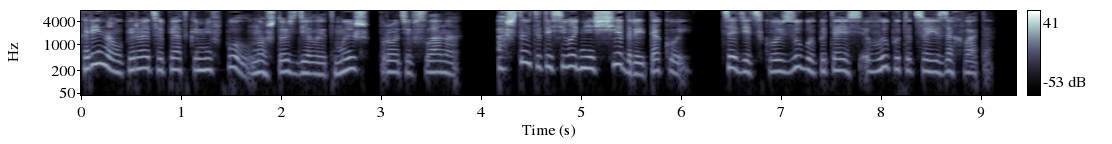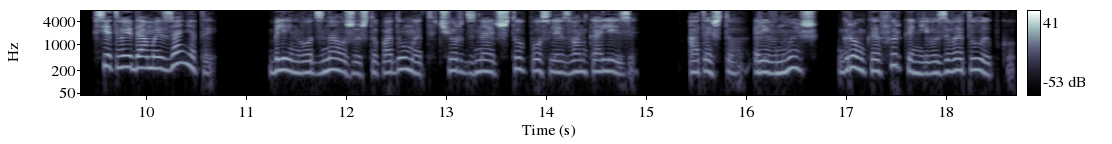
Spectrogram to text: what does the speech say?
Карина упирается пятками в пол, но что сделает мышь против слона? «А что это ты сегодня щедрый такой?» Цедит сквозь зубы, пытаясь выпутаться из захвата. «Все твои дамы заняты?» Блин, вот знал же, что подумает, черт знает что после звонка Лизы. «А ты что, ревнуешь?» Громкое фырканье вызывает улыбку.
